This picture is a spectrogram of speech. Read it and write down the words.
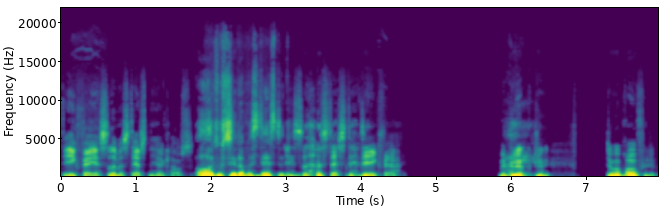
Det er ikke fair. Jeg sidder med statsen her, Claus. Åh, oh, du sidder med statsene. Jeg sidder med statsen her. Det er ikke fair. Men du, du, du kan prøve, Philip.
